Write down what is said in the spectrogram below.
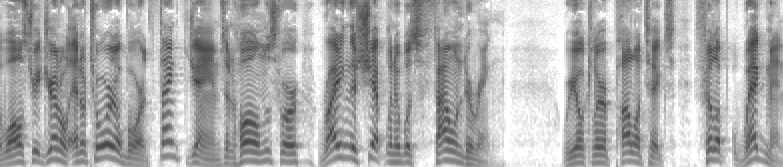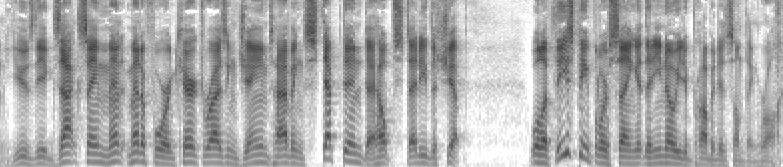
The Wall Street Journal editorial board thanked James and Holmes for righting the ship when it was foundering. Real Clear Politics, Philip Wegmann used the exact same metaphor in characterizing James having stepped in to help steady the ship. Well, if these people are saying it, then you know he probably did something wrong.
